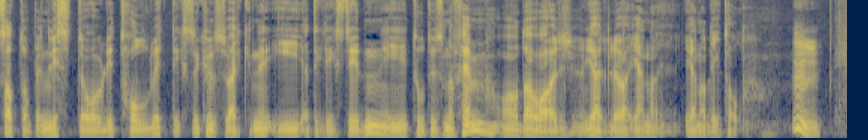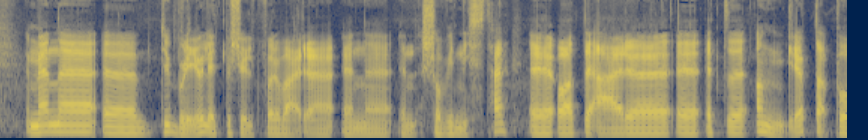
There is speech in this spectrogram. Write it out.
satt opp en liste over de tolv viktigste kunstverkene i etterkrigstiden i 2005, og da var Gjerløa en av de tolv. Mm. Men eh, du blir jo litt beskyldt for å være en, eh, en sjåvinist her. Uh, og at det er uh, et angrep da, på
